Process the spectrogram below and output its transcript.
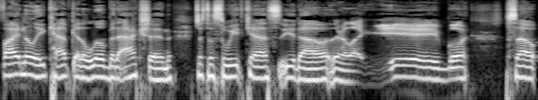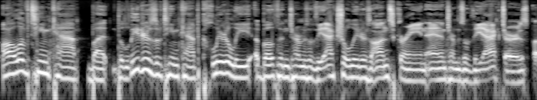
finally Cap get a little bit of action, just a sweet kiss, you know, they're like, yeah, boy. So all of Team Cap, but the leaders of Team Cap clearly, both in terms of the actual leaders on screen and in terms of the actors uh,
